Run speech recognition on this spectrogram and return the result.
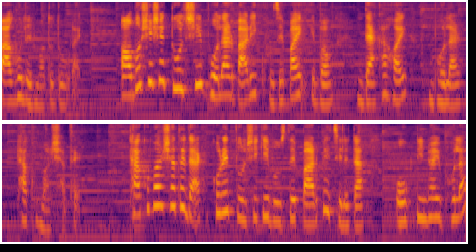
পাগলের মতো দৌড়ায়। অবশেষে তুলসী ভোলার বাড়ি খুঁজে পায় এবং দেখা হয় ভোলার ঠাকুমার সাথে। ঠাকুমার সাথে দেখা করে তুলসী কি বুঝতে পারবে ছেলেটা অগ্নি নয় ভোলা?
